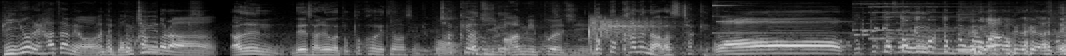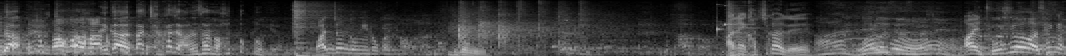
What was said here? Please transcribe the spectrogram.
비교를 하자면 근데 똑똑한 멍청이- 거랑 나는 내 자녀가 똑똑하게 태어났으면 좋겠어. 착해야지 마음이 이뻐야지. 똑똑하면 알아서 착해. 와 똑똑한 거 똑똑으로 가. 그러니까 그러니까 딱 착하지 않은 사람은 헛똑똑이야. 완전 동의로 가. 비동이. 아니 같이 가야 돼. 뭐 하는 거야? 아니 조슈아가 생각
